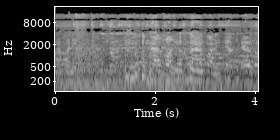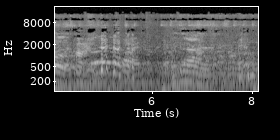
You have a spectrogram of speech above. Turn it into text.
Not funny. Not funny. Not funny. At all. All right. All right. Let's do it now.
